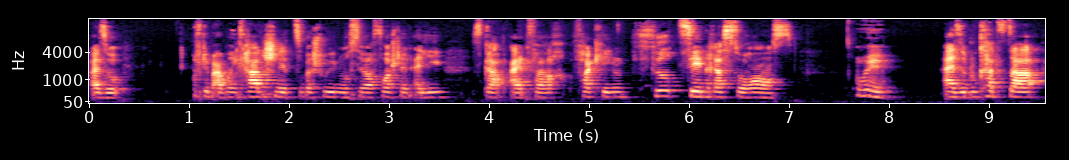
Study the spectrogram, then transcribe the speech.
Also auf dem amerikanischen jetzt zum Beispiel, du musst dir mal vorstellen, Ellie, es gab einfach fucking 14 Restaurants. Ui. Also du kannst da,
